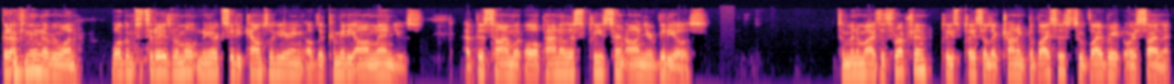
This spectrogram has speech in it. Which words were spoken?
Good afternoon, everyone. Welcome to today's remote New York City Council hearing of the Committee on Land Use. At this time, would all panelists please turn on your videos? To minimize disruption, please place electronic devices to vibrate or silent.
